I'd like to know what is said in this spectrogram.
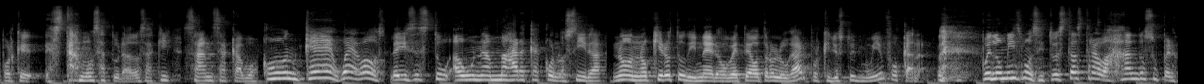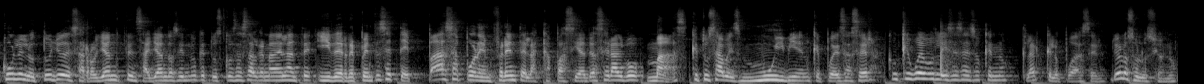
porque estamos saturados aquí. San se acabó. ¿Con qué huevos? Le dices tú a una marca conocida, no, no quiero tu dinero, vete a otro lugar porque yo estoy muy enfocada. pues lo mismo, si tú estás trabajando súper cool en lo tuyo, desarrollándote, ensayando, haciendo que tus cosas salgan adelante y de repente se te pasa por enfrente la capacidad de hacer algo más que tú sabes muy bien que puedes hacer, ¿con qué huevos le dices a eso que no? Claro que lo puedo hacer. Yo lo soluciono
